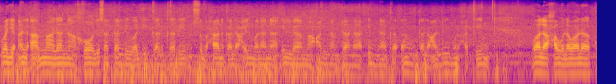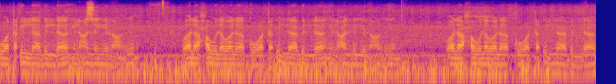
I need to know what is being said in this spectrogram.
waj'al a'malana khalisatan liwajhikal karim. Subhanaka la ilma lana illa ma 'allamtana innaka antal alimul hakim. ولا حول ولا قوة إلا بالله العلي العظيم. ولا حول ولا قوة إلا بالله العلي العظيم. ولا حول ولا قوة إلا بالله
